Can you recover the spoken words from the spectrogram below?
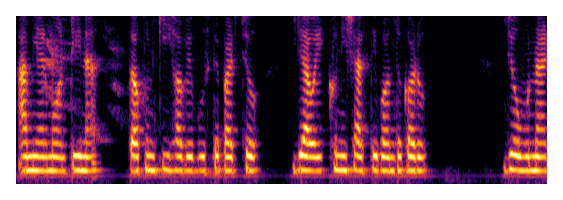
আমি আর মন্ত্রী না। তখন কি হবে বুঝতে পারছ? যাও এক্ষুনি শাস্তি বন্ধ করো। যমুনার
